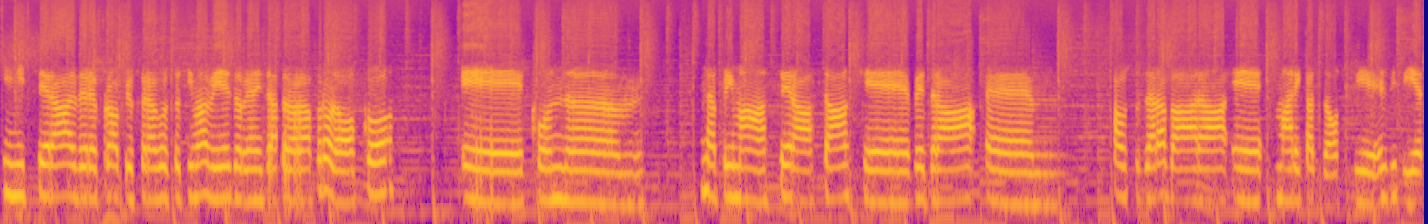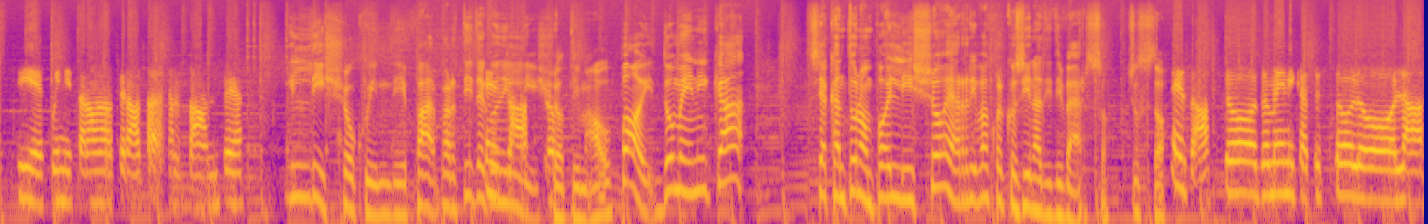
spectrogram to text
inizierà il vero e proprio Ferragosto Timavese organizzato dalla Proloco e con ehm, la prima serata che vedrà ehm, Fausto Zarabara e Marica Zossi esibirsi e quindi sarà una serata cantante. Il liscio quindi, pa- partite con il Esatto. liscio Timau. Poi domenica si accantona un po' il liscio e arriva qualcosina di diverso, giusto? Esatto, domenica c'è solo la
